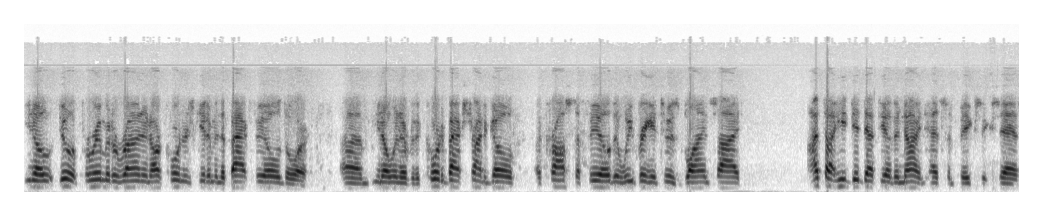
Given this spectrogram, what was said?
you know, do a perimeter run and our corners get him in the backfield or, um, you know, whenever the quarterback's trying to go across the field and we bring it to his blind side. I thought he did that the other night and had some big success.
